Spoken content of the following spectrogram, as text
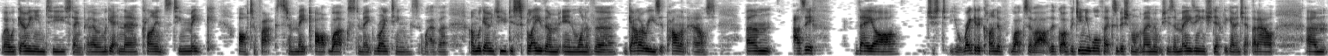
where we're going into Stonepillow and we're getting their clients to make artifacts, to make artworks, to make writings, or whatever, and we're going to display them in one of the galleries at Pallant House um, as if they are just your regular kind of works of art. They've got a Virginia Woolf exhibition on at the moment, which is amazing. You should definitely go and check that out. Um,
